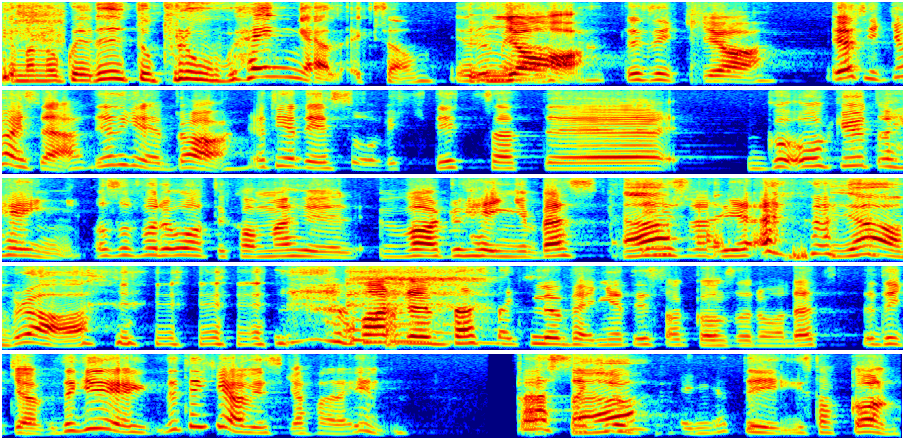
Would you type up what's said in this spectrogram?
Ska man åka dit och provhänga liksom? Ja, det tycker jag. Jag tycker faktiskt det. Jag tycker det är bra. Jag tycker att det är så viktigt. Så att, eh, gå, åk ut och häng och så får du återkomma hur, vart du hänger bäst Ja. i Sverige. Ja, bra. Vart är det bästa klubbhänget i Stockholmsområdet? Det tycker jag, det det tycker jag vi ska föra in. Bästa Ja. klubbhänget i, i Stockholm.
